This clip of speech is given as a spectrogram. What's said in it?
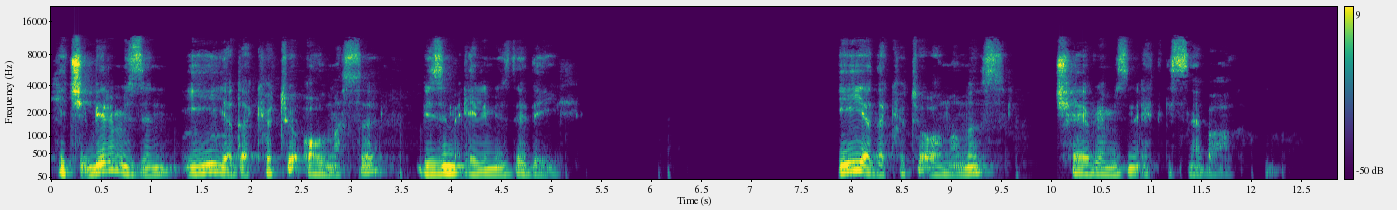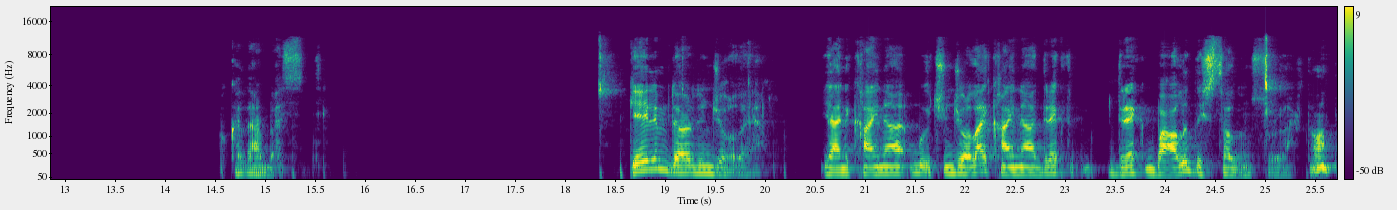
Hiçbirimizin iyi ya da kötü olması bizim elimizde değil. İyi ya da kötü olmamız çevremizin etkisine bağlı. O kadar basit. Gelelim dördüncü olaya. Yani kaynağı, bu üçüncü olay kaynağı direkt direkt bağlı dışsal unsurlar. Tamam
